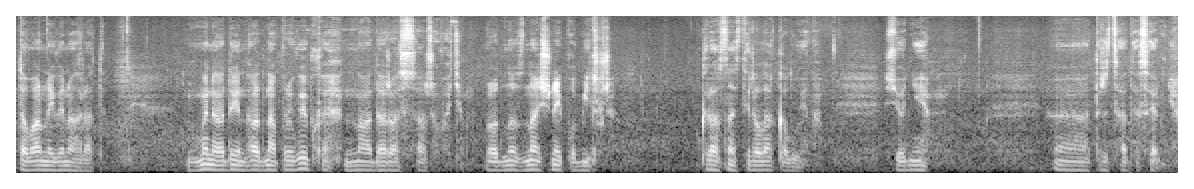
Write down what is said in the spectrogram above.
товарний виноград. У мене один, одна прививка, треба розсаджувати. Однозначно і побільше. Красна стріла Калуїна. Сьогодні 30 серпня.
